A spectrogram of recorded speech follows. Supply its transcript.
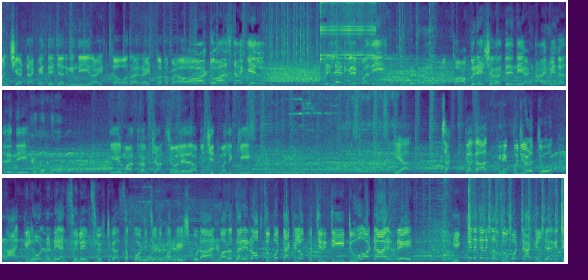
మంచి అటాక్ అయితే జరిగింది. రైట్ కవర్ రైట్ కార్నర్ పై అడ్వాన్స్ టాకిల్ బ్రిలియంట్ గ్రిప్ అది. ఆ కాంబినేషన్ అదిరింది ఆ టైమింగ్ అదిరింది. ఏమాత్రం ఛాన్స్ ఇవ్వలేదు అభిజిత్ మలిక్కి. యా చక్కగా గ్రిప్ చూడొచ్చు. యాంకిల్ హోల్డ్ నుండి అండ్ సునీల్ స్విఫ్ట్గా సపోర్ట్ ఇచ్చాడు పర్వేష్ కూడా. అండ్ మరోసారి rough super tackle opportunity do or die raid ఇక్కడ కనుక సూపర్ టాకిల్ జరిగితే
